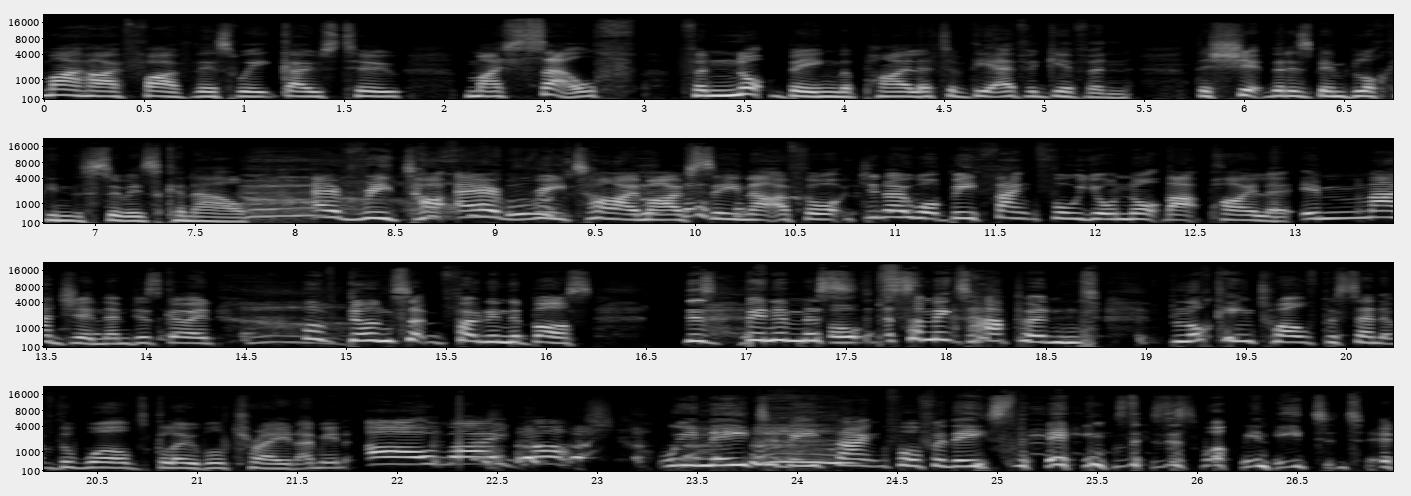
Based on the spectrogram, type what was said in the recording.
My high five this week goes to myself for not being the pilot of the Ever Given, the ship that has been blocking the Suez Canal. Every time, every time I've seen that, I've thought, do you know what? Be thankful you're not that pilot. Imagine them just going, I've done something, phoning the boss. There's been a mistake. Oops. something's happened, blocking 12% of the world's global trade. I mean, oh my gosh, we need to be thankful for these things. This is what we need to do.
